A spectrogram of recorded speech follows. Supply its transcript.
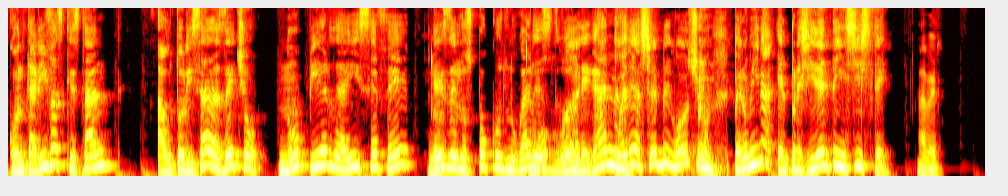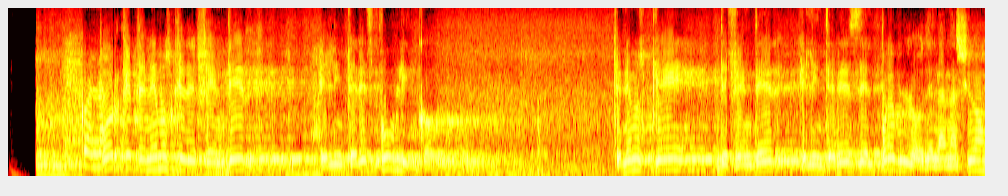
con tarifas que están autorizadas. De hecho, no pierde ahí CFE, es de los pocos lugares No, donde gana. Puede hacer negocio. Pero mira, el presidente insiste. A ver. Porque tenemos que defender el interés público. Tenemos que defender el interés del pueblo, de la nación.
